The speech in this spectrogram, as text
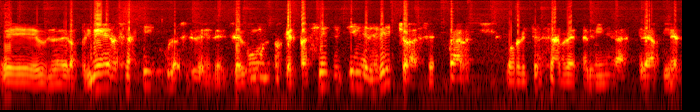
eh, uno de los primeros artículos, el, el, segundo, que el paciente tiene derecho a aceptar o rechazar determinadas terapias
